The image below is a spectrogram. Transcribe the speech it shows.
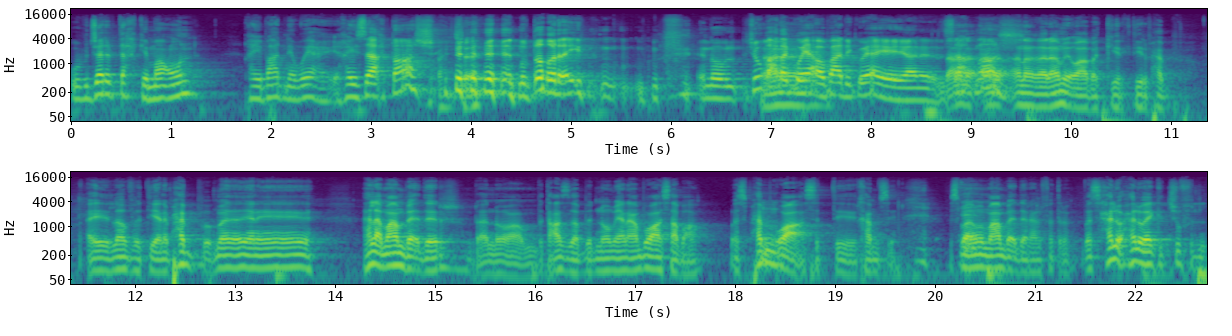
وبتجرب تحكي معهم خي بعدني واعي خي الساعة 11 إنه ظهر اي إنه شو بعدك آه. واعي وبعدك واعي؟ يعني الساعة أنا 12 أنا غرامي اوعى بكير كثير بحب اي لاف ات يعني بحب يعني هلأ ما عم بقدر لأنه عم بتعذب بالنوم. يعني عم بوعى سبعة بس بحب اوعى ستة خمسة. بس ما, ما عم بقدر هالفترة. بس حلو حلو هيك تشوف ال-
